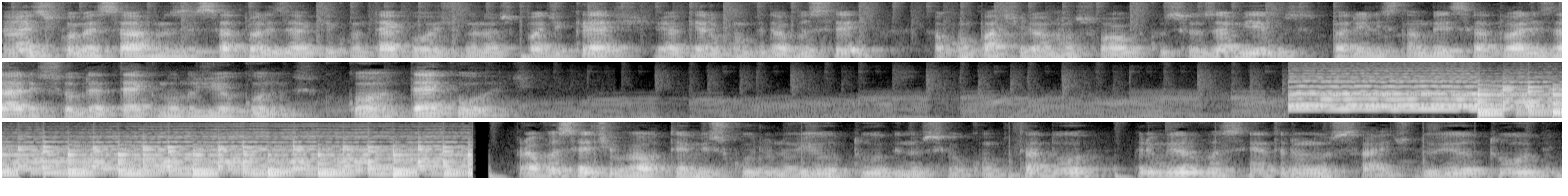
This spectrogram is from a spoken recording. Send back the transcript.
Antes de começarmos a se atualizar aqui com o Tech hoje no nosso podcast, já quero convidar você a compartilhar o nosso áudio com seus amigos para eles também se atualizarem sobre a tecnologia conosco, com o Tech hoje. Para você ativar o tema escuro no YouTube no seu computador, primeiro você entra no site do YouTube,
